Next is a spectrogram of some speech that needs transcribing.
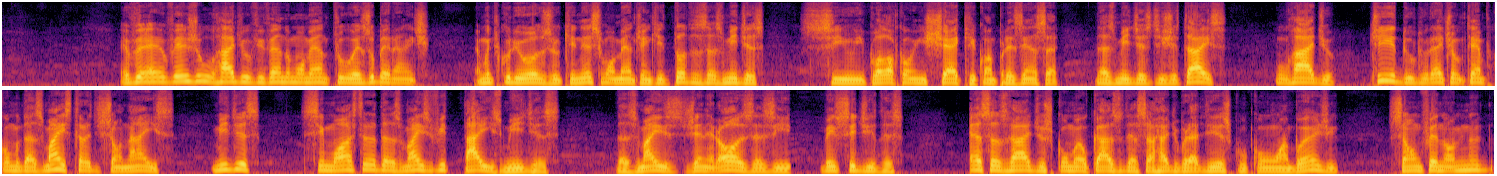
Eu, ve eu vejo o rádio vivendo um momento exuberante. É muito curioso que nesse momento em que todas as mídias se colocam em xeque com a presença das mídias digitais, o rádio, tido durante um tempo como das mais tradicionais mídias, se mostra das mais vitais mídias das mais generosas e bem-sucedidas. Essas rádios, como é o caso dessa Rádio Bradesco com a Band, são um fenômeno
